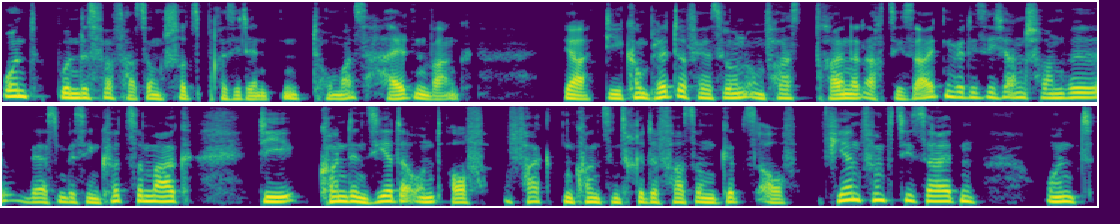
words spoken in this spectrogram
und Bundesverfassungsschutzpräsidenten Thomas Haldenwang. Ja, die komplette Version umfasst 380 Seiten, wer die sich anschauen will. Wer es ein bisschen kürzer mag, die kondensierte und auf Fakten konzentrierte Fassung gibt es auf 54 Seiten und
